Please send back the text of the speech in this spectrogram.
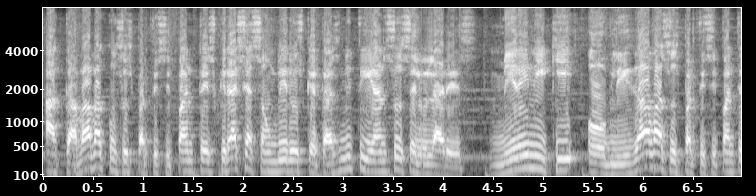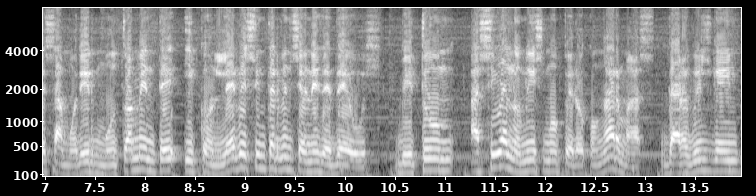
acababa con sus participantes gracias a un virus que transmitían sus celulares. Mira Nikki obligaba a sus participantes a morir mutuamente y con leves intervenciones de Deus. Bitum hacía lo mismo pero con armas. Darwin's Game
